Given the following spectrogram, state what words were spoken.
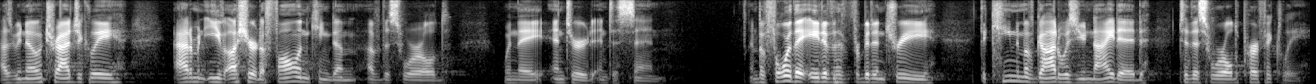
As we know, tragically, Adam and Eve ushered a fallen kingdom of this world when they entered into sin. And before they ate of the forbidden tree, the kingdom of God was united to this world perfectly.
